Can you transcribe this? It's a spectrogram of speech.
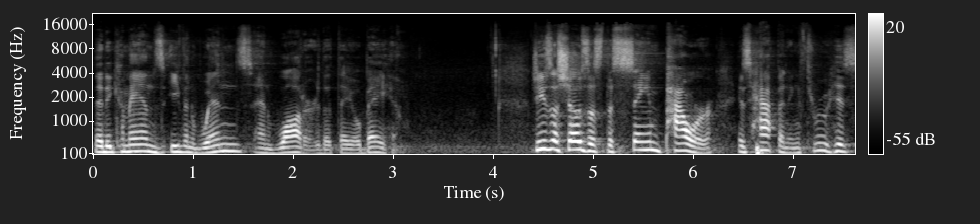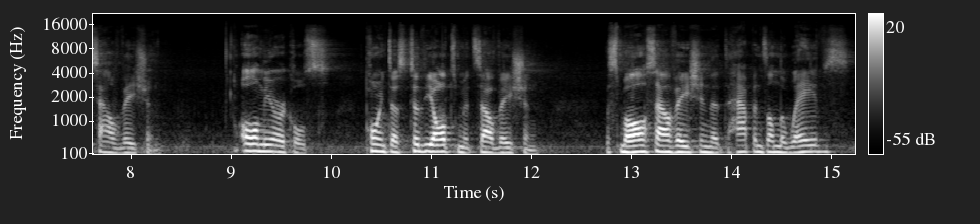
that he commands even winds and water that they obey him? Jesus shows us the same power is happening through his salvation. All miracles point us to the ultimate salvation. The small salvation that happens on the waves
